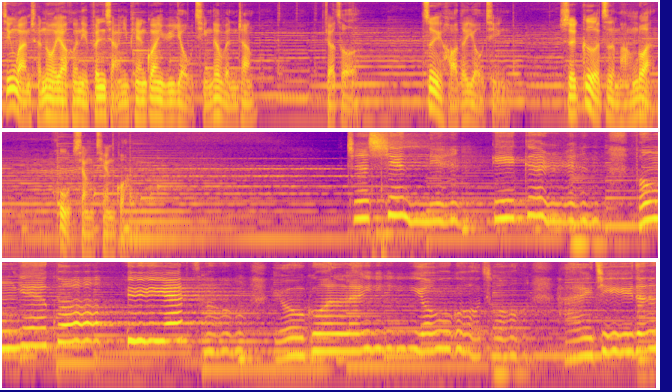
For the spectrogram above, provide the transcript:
今晚承诺要和你分享一篇关于友情的文章，叫做《最好的友情是各自忙乱，互相牵挂》。这些年，一个人，风也过，雨也走，有过泪，有过错，还记得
